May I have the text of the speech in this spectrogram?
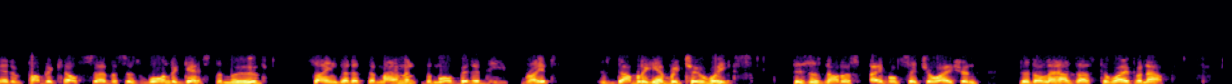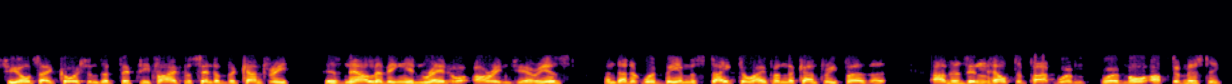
head of public health services, warned against the move, saying that at the moment the morbidity rate is doubling every two weeks. This is not a stable situation that allows us to open up. She also cautioned that 55% of the country is now living in red or orange areas and that it would be a mistake to open the country further. Others in the health department were, were more optimistic.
